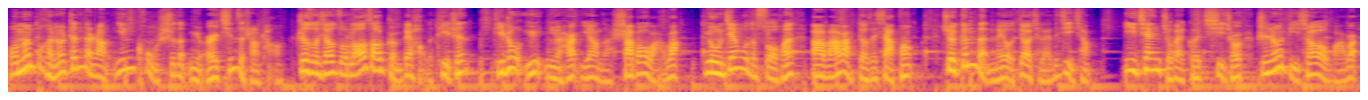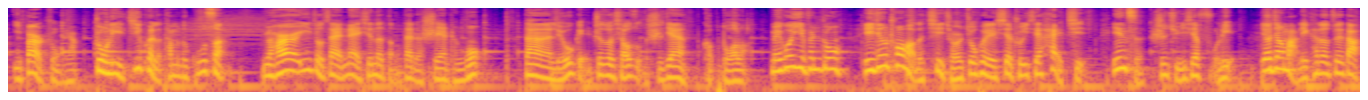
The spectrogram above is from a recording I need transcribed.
我们不可能真的让音控师的女儿亲自上场。制作小组老早准备好了替身，体重与女孩一样的沙包娃娃，用坚固的锁环把娃娃吊在下方，却根本没有吊起来的迹象。一千九百颗气球只能抵消娃娃一半重量，重力击溃了他们的估算。女孩依旧在耐心地等待着实验成功，但留给制作小组的时间可不多了。每过一分钟，已经充好的气球就会泄出一些氦气，因此失去一些浮力。要将马力开到最大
